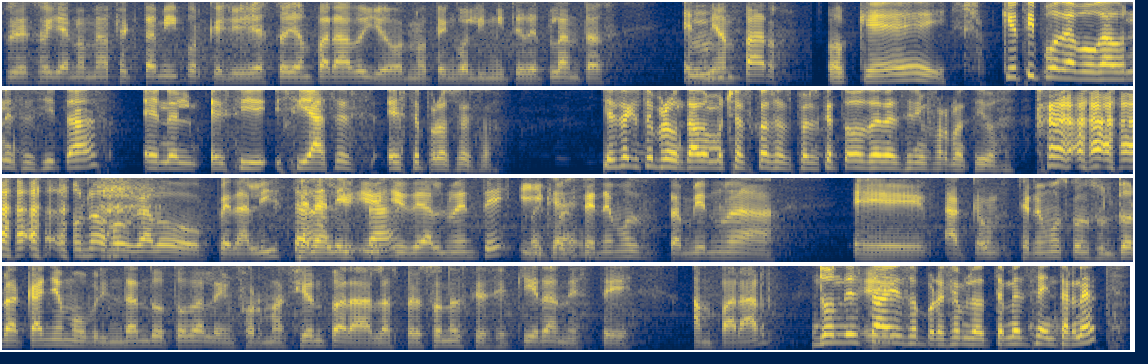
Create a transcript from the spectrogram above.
pues eso ya no me afecta a mí porque yo ya estoy amparado y yo no tengo límite de plantas en mi Mm. amparo. Ok. ¿Qué tipo de abogado necesitas en el, eh, si, si haces este proceso? Ya sé que estoy preguntando muchas cosas, pero es que todo debe ser informativo. Un abogado penalista, Penalista. idealmente, y pues tenemos también una... eh, acá- tenemos consultora Cáñamo brindando toda la información para las personas que se quieran este, amparar. ¿Dónde está Eh, eso, por ejemplo? ¿Te metes a internet?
